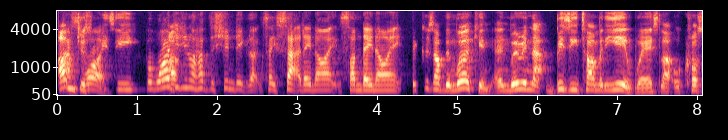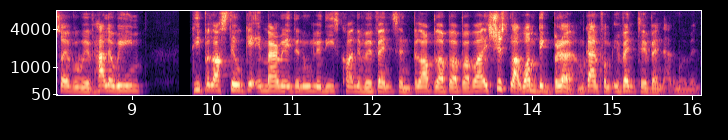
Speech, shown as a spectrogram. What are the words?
I'm That's just why. busy. But why I- did you not have the shindig, like say Saturday night, Sunday night? Because I've been working, and we're in that busy time of the year where it's like we'll crossover with Halloween. People are still getting married and all of these kind of events and blah blah blah blah blah. It's just like one big blur. I'm going from event to event at the moment.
